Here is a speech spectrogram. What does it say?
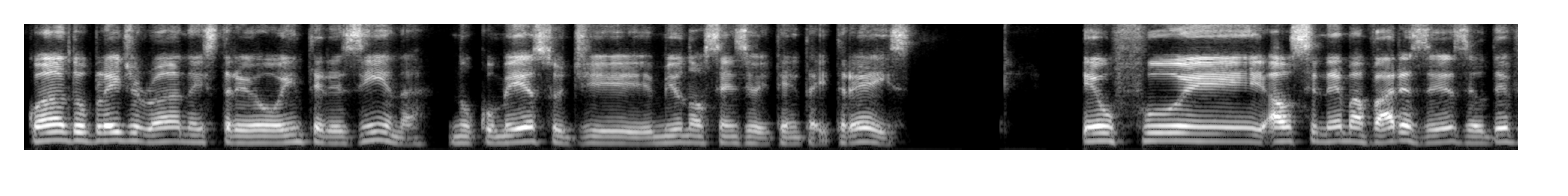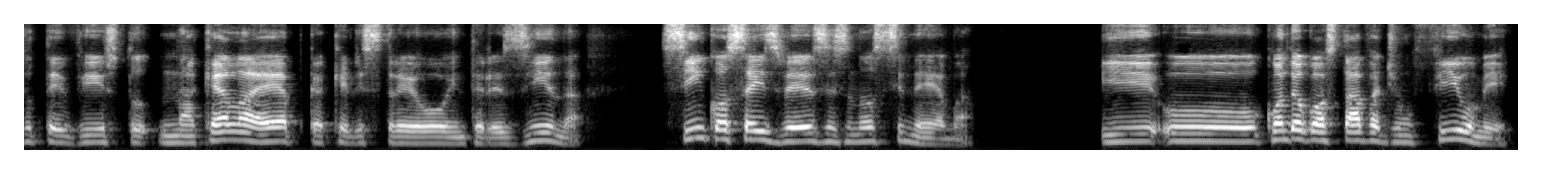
Quando o Blade Runner estreou em Teresina, no começo de 1983, eu fui ao cinema várias vezes. Eu devo ter visto, naquela época que ele estreou em Teresina, cinco ou seis vezes no cinema. E o, quando eu gostava de um filme,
